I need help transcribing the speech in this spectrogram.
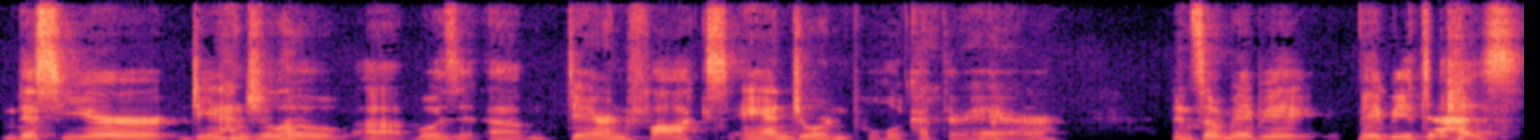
this year, D'Angelo, uh, was it um, De'Aaron Fox and Jordan Poole cut their hair, and so maybe maybe it does.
